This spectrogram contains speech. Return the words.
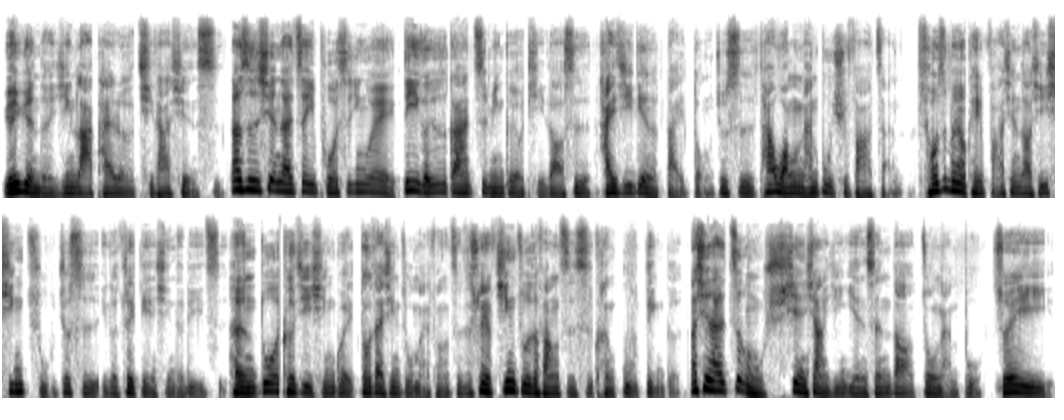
远远的已经拉开了其他县市。但是现在这一波是因为第一个就是刚才志明哥有提到是台积电的带动，就是它往南部去发展。投资朋友可以发现到，其实新竹就是一个最典型的例子，很多科技新贵都在新竹买房子，所以新竹的房子是很固定的。那现在这种现象已经延伸到中南部，所以。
